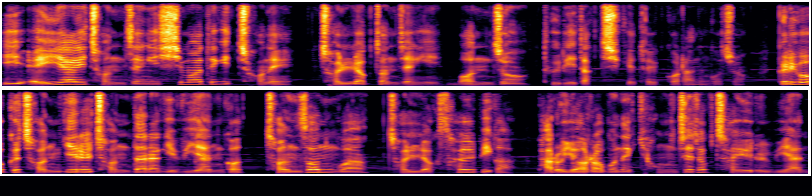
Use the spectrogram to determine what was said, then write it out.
이 AI 전쟁이 심화되기 전에 전력 전쟁이 먼저 들이닥치게 될 거라는 거죠. 그리고 그 전기를 전달하기 위한 것, 전선과 전력 설비가 바로 여러분의 경제적 자유를 위한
